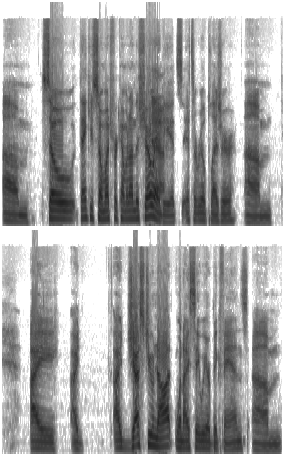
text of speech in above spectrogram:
Um. So thank you so much for coming on the show, yeah. Andy. It's it's a real pleasure. Um, I I I jest you not when I say we are big fans. Um,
